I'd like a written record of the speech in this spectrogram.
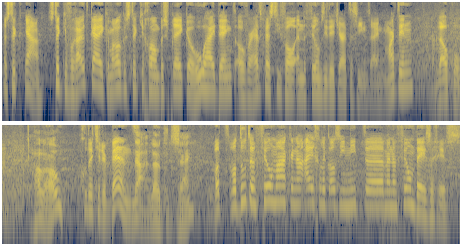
een, stuk, ja, een stukje vooruitkijken, maar ook een stukje gewoon bespreken hoe hij denkt over het festival en de films die dit jaar te zien zijn. Martin, welkom. Hallo. Goed dat je er bent. Ja, leuk er te zijn. Wat, wat doet een filmmaker nou eigenlijk als hij niet uh, met een film bezig is?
